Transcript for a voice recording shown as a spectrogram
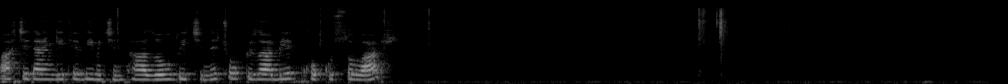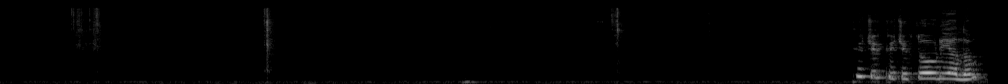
bahçeden getirdiğim için taze olduğu için de çok güzel bir kokusu var. Küçük küçük doğrayalım.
